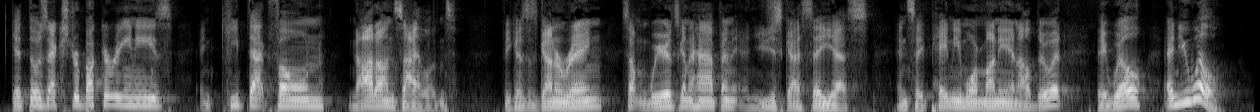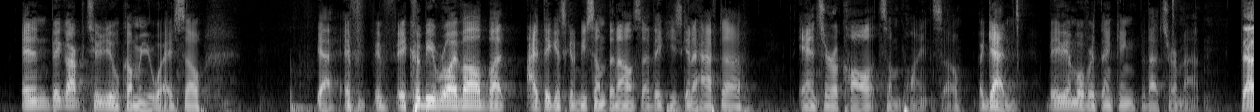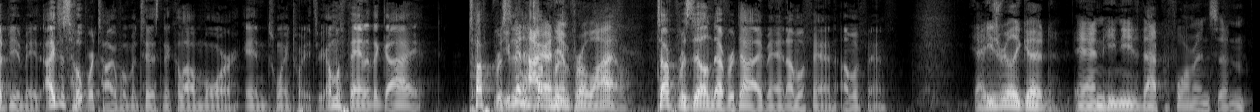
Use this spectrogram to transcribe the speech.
get those extra buccarinis, and keep that phone not on silent because it's going to ring. Something weird's going to happen, and you just got to say yes and say, pay me more money and I'll do it. They will, and you will. And big opportunity will come your way. So, yeah, if, if it could be Royval, but I think it's going to be something else. I think he's going to have to answer a call at some point. So, again, maybe I'm overthinking, but that's where I'm at. That'd be amazing. I just hope we're talking about Matheus Nicolau more in 2023. I'm a fan of the guy. Tough Brazil. You've been high Tough on Bra- him for a while. Tough Brazil never die, man. I'm a fan. I'm a fan. Yeah, he's really good, and he needed that performance. And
